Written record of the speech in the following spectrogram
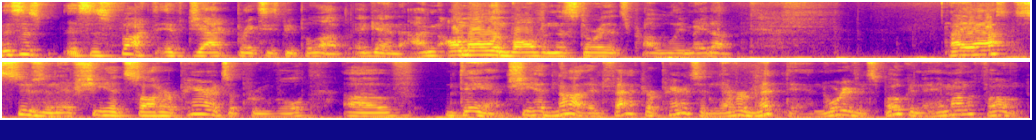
this is this is fucked if Jack breaks these people up. Again, I'm I'm all involved in this story that's probably made up. I asked Susan if she had sought her parents' approval of Dan. She had not. In fact, her parents had never met Dan, nor even spoken to him on the phone.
